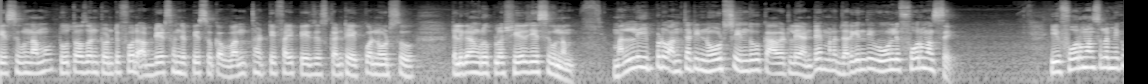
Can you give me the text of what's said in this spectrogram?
చేసి ఉన్నాము. Two thousand twenty four updates అని చెప్పేసి ఒక వన్ థర్టీ ఫైవ్ పేజెస్ కంటే ఎక్కువ నోట్స్ టెలిగ్రామ్ గ్రూప్లో షేర్ చేసి ఉన్నాం. మళ్ళీ ఇప్పుడు అంతటి నోట్స్ ఎందుకు కావట్లే అంటే మనకు జరిగింది ఓన్లీ ఫోర్ మంత్సే. ఈ ఫోర్ మంత్స్లో మీకు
